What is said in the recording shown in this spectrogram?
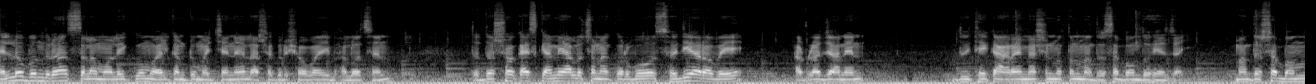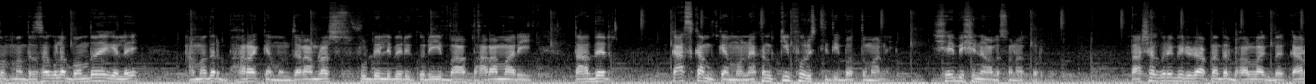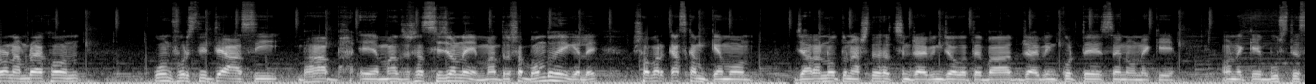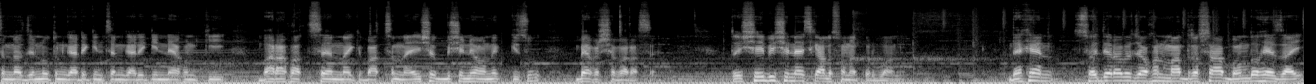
Hello বন্ধুরা, আসসালামু আলাইকুম, ওয়েলকাম টু মাই চ্যানেল, আশা করি সবাই ভালো আছেন। তো দর্শক, আজকে আমি আলোচনা করব সৌদি আরবে, আপনারা জানেন, দুই থেকে আড়াই মাসের মতন মাদ্রাসা বন্ধ হয়ে যায়। মাদ্রাসা বন্ধ, মাদ্রাসাগুলো বন্ধ হয়ে গেলে আমাদের ভাড়া কেমন? যারা আমরা ফুড ডেলিভারি করি বা ভাড়া মারি, তাদের কাজকাম কেমন? এখন কি পরিস্থিতি বর্তমানে? সেই বিষয়ে নিয়ে আলোচনা করব। তো আশা করি ভিডিওটা আপনাদের ভালো লাগবে, কারণ আমরা এখন কোন পরিস্থিতিতে আসি বা এ, মাদ্রাসার সিজনে মাদ্রাসা বন্ধ হয়ে গেলে সবার কাজকাম কেমন? যারা নতুন আসতে যাচ্ছেন ড্রাইভিং জগতে বা ড্রাইভিং করতেছেন অনেকে অনেকে বুঝতেছেন না যে নতুন গাড়ি কিনছেন গাড়ি কিনলে এখন কি ভাড়া পাচ্ছেন নাকি পাচ্ছেন না এইসব বিষয় নিয়ে অনেক কিছু ব্যাপার স্যাপার আছে। তো সেই বিষয় নিয়ে আজকে আলোচনা করব আমি। দেখেন সৌদি আরবে যখন মাদ্রাসা বন্ধ হয়ে যায়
